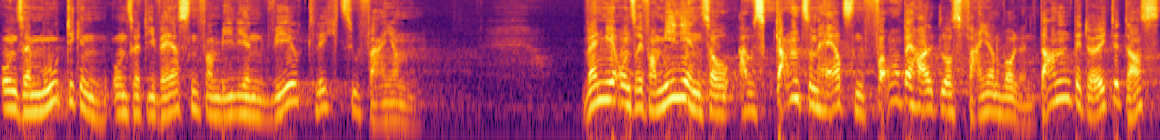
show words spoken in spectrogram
uns ermutigen, unsere diversen Familien wirklich zu feiern. Wenn wir unsere Familien so aus ganzem Herzen vorbehaltlos feiern wollen, dann bedeutet das,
